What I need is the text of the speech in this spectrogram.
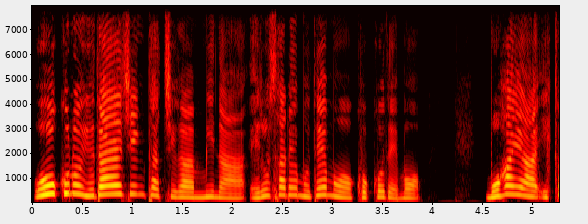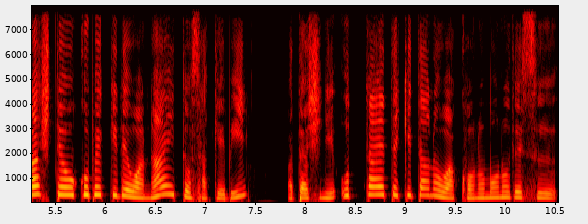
오코노 유다야진 타치가 미나 에루사레무 데모 코코 데모 모하야 이카시테오 쿠베키 데와 나이 또 사케비 私に訴えてきたのはこのものです。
